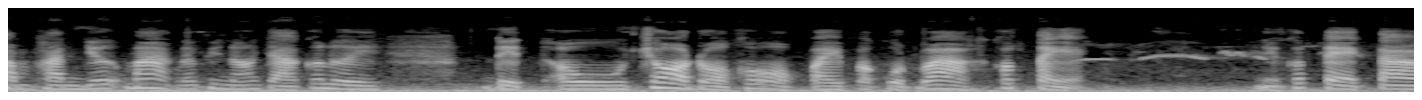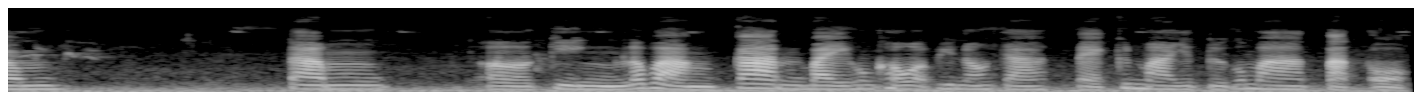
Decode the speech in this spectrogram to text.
ทำพันธุ์เยอะมากแล้วพี่น้องจ๋าก็เลยเด็ดเอาช่อดอกเขาออกไป ปรากฏว่าเขาแตก เนี่ยเขาแตกตามตามกิ่งระหว่างก้านใบของเขาอะพี่น้องจ๋าแตกขึ้นมายายตุ๋ยก็มาตัดออก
